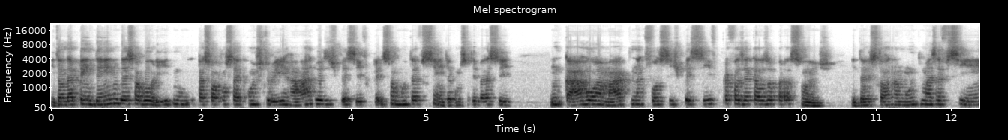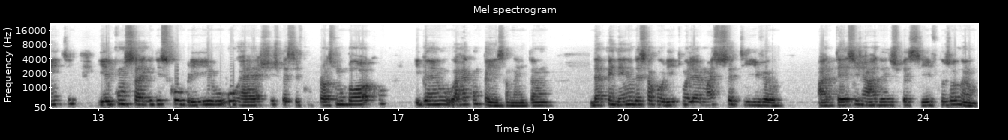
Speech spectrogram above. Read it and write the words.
Então, dependendo desse algoritmo, o pessoal consegue construir hardwares específicos que eles são muito eficientes. É como se tivesse um carro ou a máquina que fosse específico para fazer aquelas operações. Então, ele se torna muito mais eficiente e ele consegue descobrir o, o hash específico do próximo bloco e ganha a recompensa, né? Então, dependendo desse algoritmo, ele é mais suscetível a ter esses hardwares específicos ou não.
